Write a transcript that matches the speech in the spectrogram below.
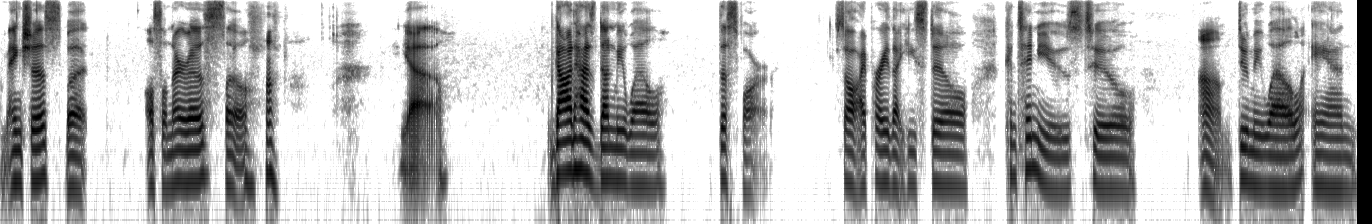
I'm anxious, but also nervous. So, yeah. God has done me well this far. So I pray that He still continues to um, do me well and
